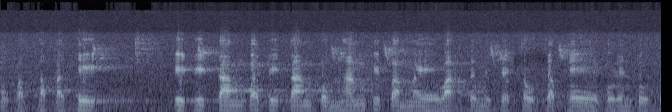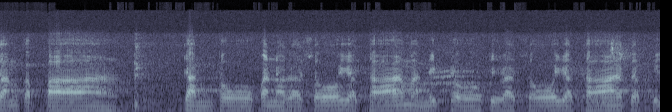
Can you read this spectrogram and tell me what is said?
อุปกัปติอิทิตังปฏิตังตุมหังคิปะเมวะสมิเสตุสพเพปุเรนตุสังกปา จันโทปนรโสยถามณิโชติรโสยถาสพพิ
